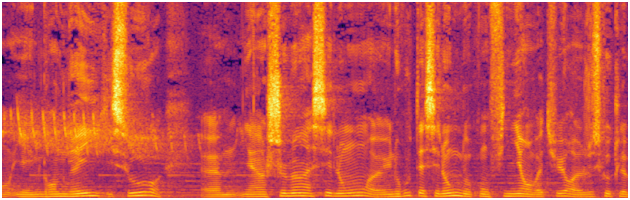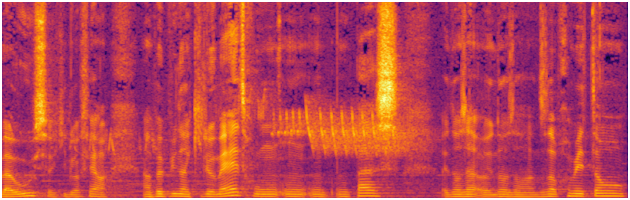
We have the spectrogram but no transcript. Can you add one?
On- Il y a une grande grille qui s'ouvre, euh, il y a un chemin assez long, euh, une route assez longue, donc on finit en voiture jusqu'au clubhouse qui doit faire un peu plus d'un kilomètre, où on passe dans un, dans un, premier temps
